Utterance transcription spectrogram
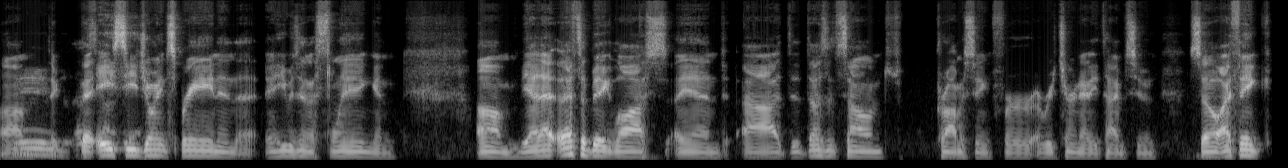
Um, Ew, the, the AC good. joint sprain, and, the, and he was in a sling, and um, yeah, that, that's a big loss, and uh, it doesn't sound promising for a return anytime soon. So I think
